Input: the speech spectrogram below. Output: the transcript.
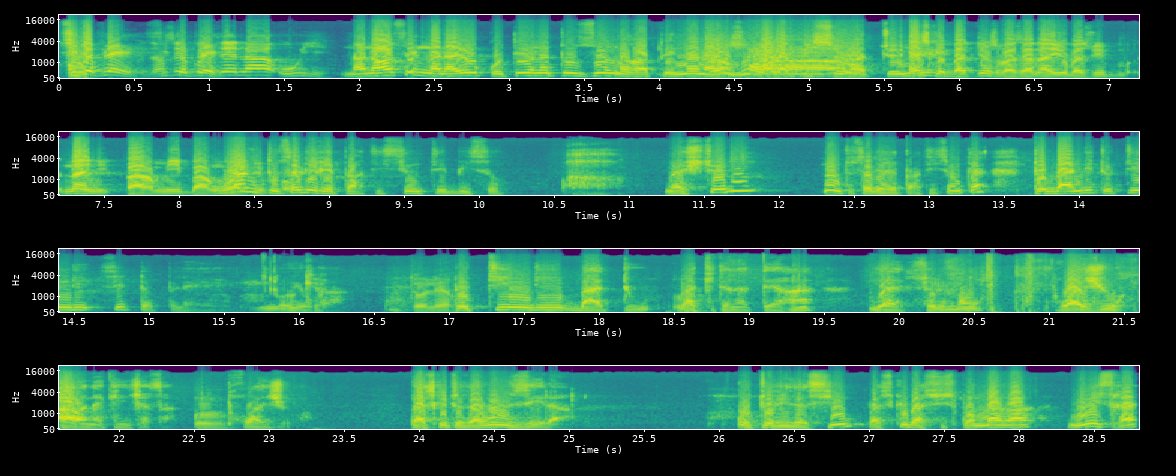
S'il te plaît, s'il te plaît. côté là oui na naosenga na yo kote wana tozongaka pena na biso est ce que bato nyonso baza na yo bazwi nani parmi bango nani tosali répartition te biso? Bah je te dis nani tosali répartition te tobandi totindi s'il te plaît. Oyoka tolérant. Totindi bato bakita na terrain. Il y a seulement trois jours. Awa na kinshasa. Trois jours. Parce que toza kozela autorisation parce que basuspendaka ministre hein,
